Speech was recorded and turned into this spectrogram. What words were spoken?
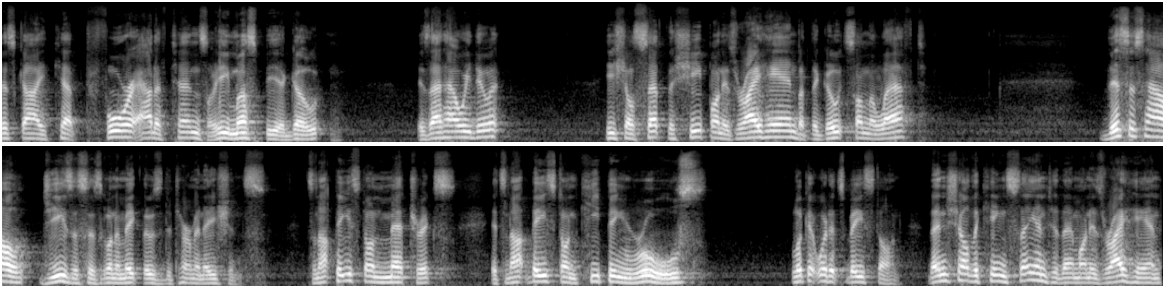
This guy kept four out of ten, so he must be a goat. Is that how we do it? He shall set the sheep on his right hand, but the goats on the left. This is how Jesus is going to make those determinations. It's not based on metrics, it's not based on keeping rules. Look at what it's based on. Then shall the king say unto them on his right hand,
